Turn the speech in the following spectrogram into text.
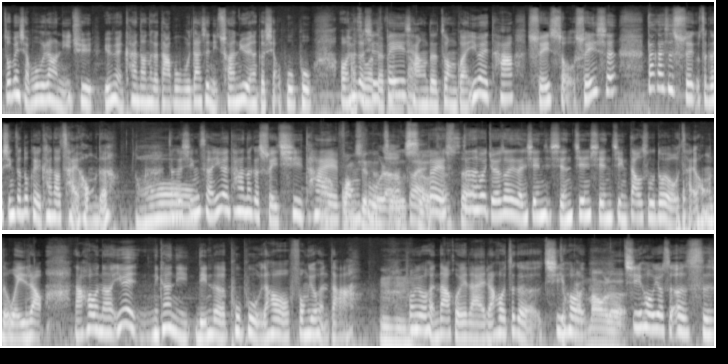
周边小瀑布让你去远远看到那个大瀑布，但是你穿越那个小瀑布，哦，那个是非常的壮观，因为它随手随身大概是随整个行程都可以看到彩虹的。哦，整个行程，因为它那个水汽太丰富了，对对，真的会觉得说人先人间仙境，到处都有彩虹的围绕。然后呢，因为你看你淋了瀑布，然后风又很大。嗯，风又很大，回来，然后这个气候感冒了，气候又是二十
